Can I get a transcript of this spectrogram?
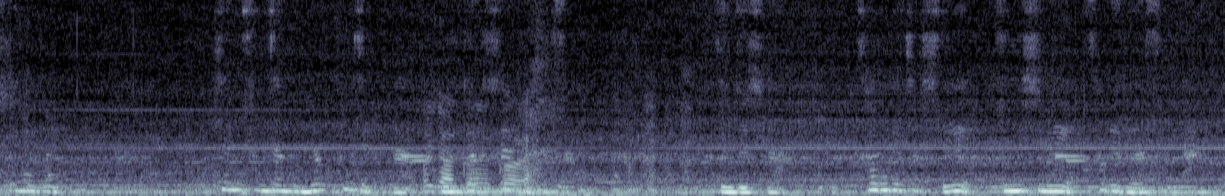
수행하고 있고 신성장 능력 프로젝트가 하기 안 본격 되는 거야. 시작되면서 진주시가 서부 개척 시대의 중심에 서게 되었습니다.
